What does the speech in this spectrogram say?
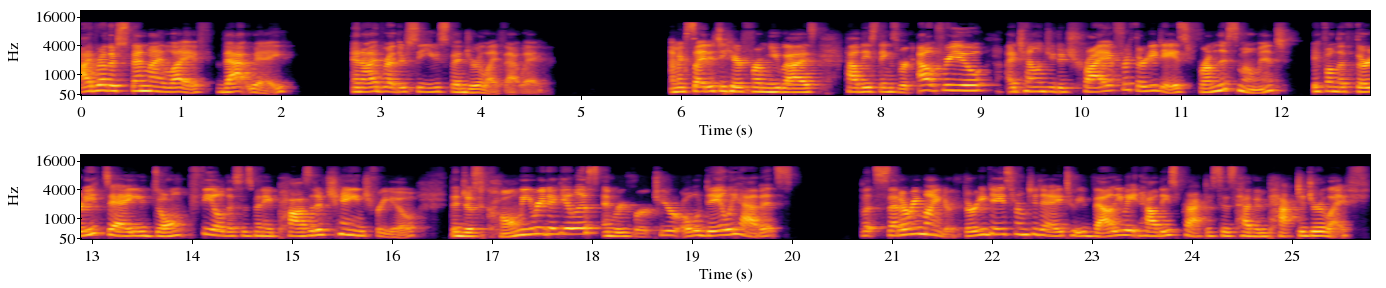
I'd rather spend my life that way. And I'd rather see you spend your life that way. I'm excited to hear from you guys how these things work out for you. I challenge you to try it for 30 days from this moment. If on the 30th day you don't feel this has been a positive change for you, then just call me ridiculous and revert to your old daily habits. But set a reminder 30 days from today to evaluate how these practices have impacted your life.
